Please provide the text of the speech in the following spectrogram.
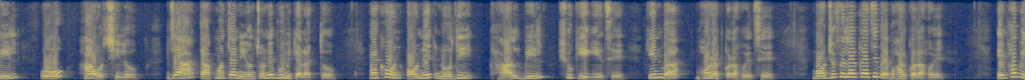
বিল ও হাওর ছিল, যা তাপমাত্রা নিয়ন্ত্রণে ভূমিকা রাখত। এখন অনেক নদী, খাল, বিল শুকিয়ে গিয়েছে কিংবা ভরাট করা হয়েছে। বর্জ্য ফেলার কাজে ব্যবহার করা হয়। এভাবে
